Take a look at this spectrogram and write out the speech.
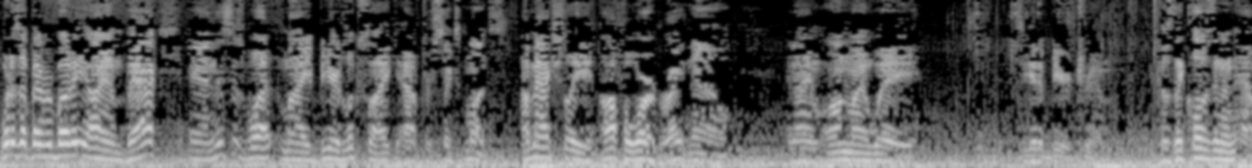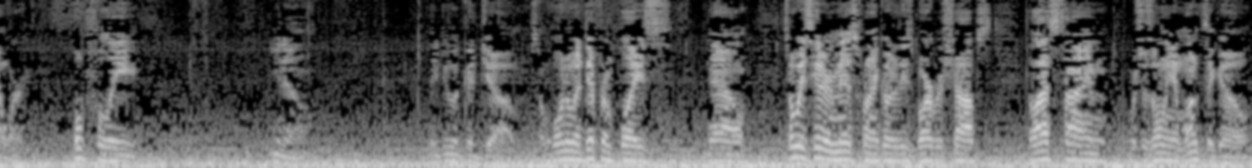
What is up everybody? I am back and this is what my beard looks like after six months. I'm actually off of work right now and I am on my way to get a beard trim because they close in an hour. Hopefully, you know, they do a good job. So I'm going to a different place now. It's always hit or miss when I go to these barber shops. The last time, which was only a month ago,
